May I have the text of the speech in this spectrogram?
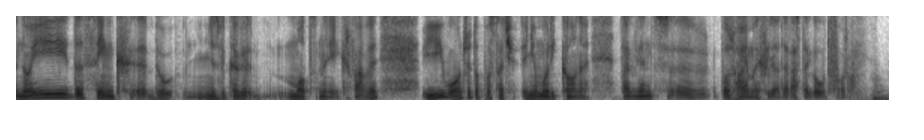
No i The Thing e, był niezwykle mocny i krwawy i łączy to postać Ennio Morricone. Tak więc yy, posłuchajmy chwilę teraz tego utworu. oro.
